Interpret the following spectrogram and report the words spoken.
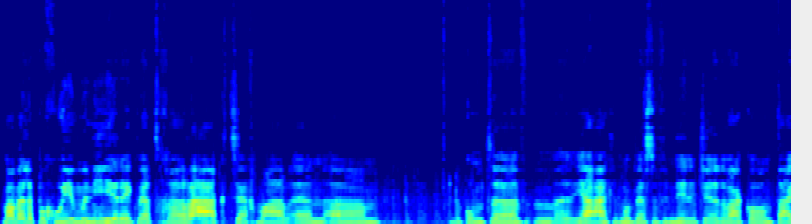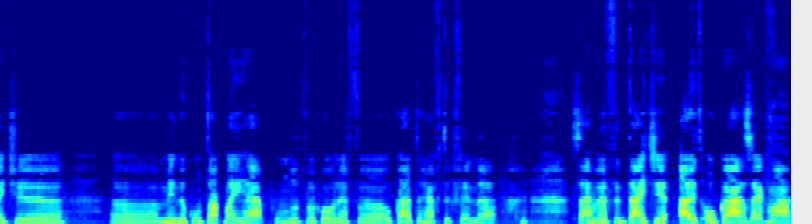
maar wel op een goede manier. Ik werd geraakt, zeg maar. En um, er komt uh, ja, eigenlijk mijn beste vriendinnetje, waar ik al een tijdje minder contact mee heb. Omdat we gewoon even elkaar te heftig vinden. Zijn we even een tijdje uit elkaar, zeg maar.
